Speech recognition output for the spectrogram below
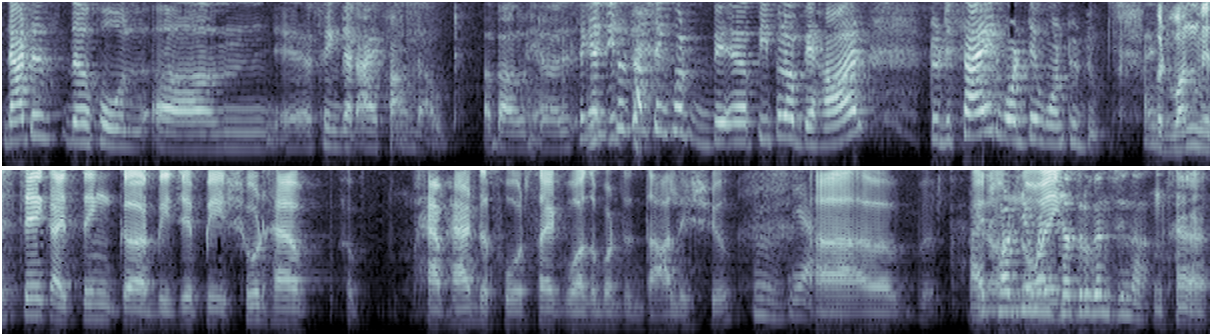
That is the whole um, uh, thing that I found out about uh, this thing. And this is something for Bi- uh, people of Bihar to decide what they want to do. But one mistake I think uh, BJP should have have had the foresight was about the dal issue. yeah. Uh, I know, thought you meant knowing- Shatrughan Sinha.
